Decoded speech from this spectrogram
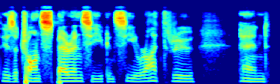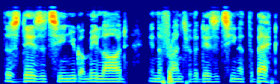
There's a transparency. You can see right through and this desert scene, you've got Milad in the front with a desert scene at the back.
